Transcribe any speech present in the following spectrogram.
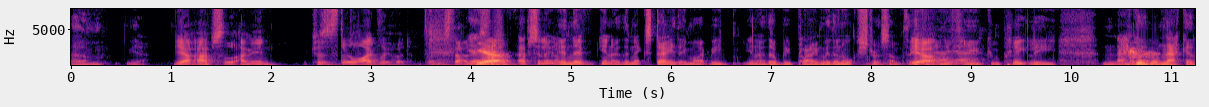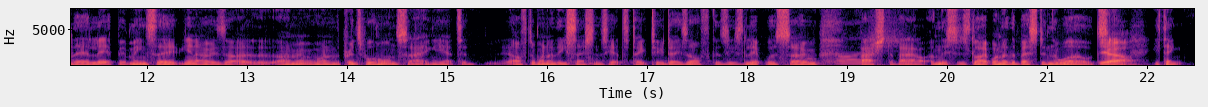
um yeah Yeah, absolutely. I mean, because their livelihood and things that. Yeah. absolutely. And they've, you know, the next day they might be, you know, they'll be playing with an orchestra or something. Yeah. And Yeah, if yeah. you completely knacker, knacker their lip, it means they, you know, as uh, I remember one of the principal horns saying he had to, after one of these sessions, he had to take two days off because his lip was so bashed about. And this is like one of the best in the world. So Yeah. you think yeah,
